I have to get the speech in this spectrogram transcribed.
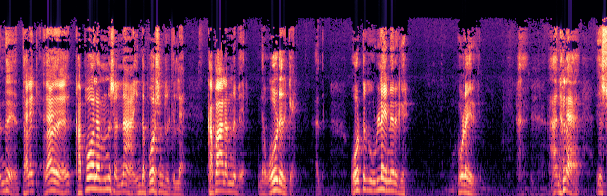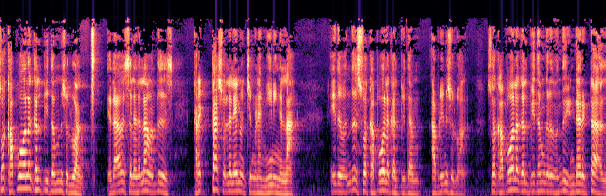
வந்து தலைக்கு அதாவது கபோலம்னு சொன்னால் இந்த போர்ஷன் இருக்குல்ல கபாலம்னு பேர். இந்த ஓடு இருக்கே அது. ஓட்டுக்கு உள்ளே என்ன இருக்கு? மூளை இருக்குது அதனால் ஸ்வ கபோல கல்பிதம்னு சொல்லுவாங்க. ஏதாவது சிலதெல்லாம் வந்து கரெக்டாக சொல்லலைன்னு வச்சுங்களேன் மீனிங் எல்லாம். இது வந்து ஸ்வகபோல கல்பிதம் அப்படின்னு சொல்லுவாங்க. ஸோ கபோல கல்பிதம்ங்கிறது வந்து இன்டெரக்டாக அது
